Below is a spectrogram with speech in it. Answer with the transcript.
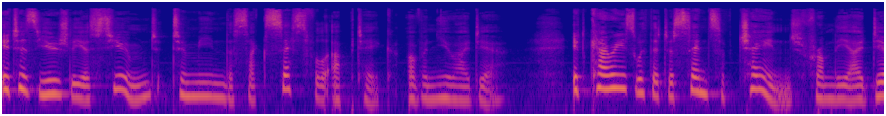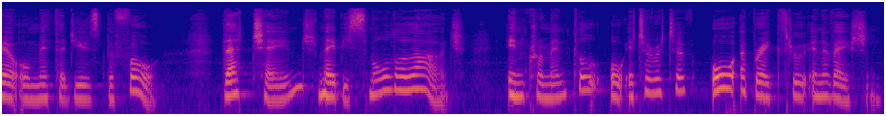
It is usually assumed to mean the successful uptake of a new idea. It carries with it a sense of change from the idea or method used before that change may be small or large, incremental or iterative, or a breakthrough innovation.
